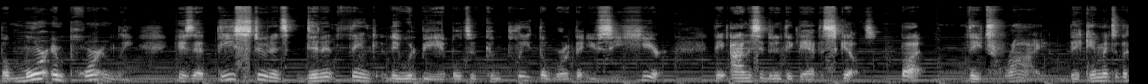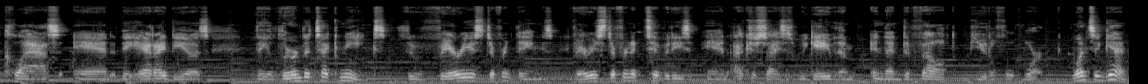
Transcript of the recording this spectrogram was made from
But more importantly is that these students didn't think they would be able to complete the work that you see here. They honestly didn't think they had the skills. But they tried. They came into the class and they had ideas. They learned the techniques through various different things, various different activities and exercises we gave them, and then developed beautiful work. Once again,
